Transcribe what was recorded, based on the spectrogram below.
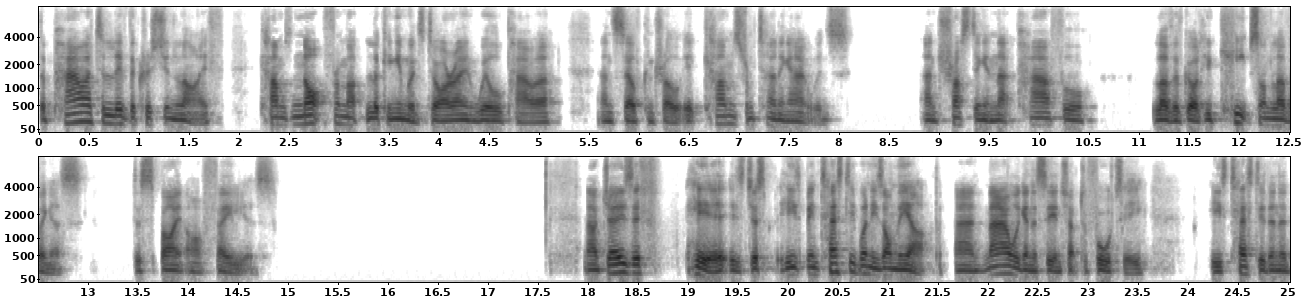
the power to live the Christian life comes not from looking inwards to our own willpower and self control, it comes from turning outwards and trusting in that powerful love of God who keeps on loving us despite our failures. Now, Joseph here is just, he's been tested when he's on the up. And now we're going to see in chapter 40, he's tested in a,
